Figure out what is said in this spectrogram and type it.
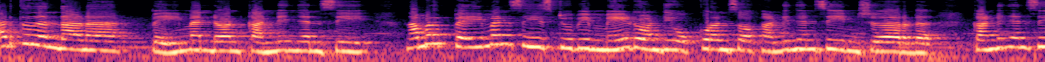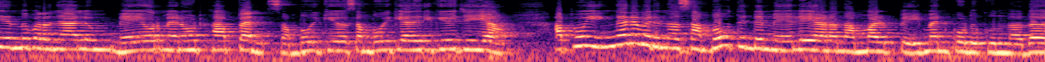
അടുത്തത് എന്താണ്? പേയ്മെന്റ് ഓൺ കണ്ടിൻജൻസി നമ്മൾ payment is to be made on the occurrence of contingency insured contingency എന്ന് പറഞ്ഞാലും may or may not happen സംഭവിക്കുകയോ സംഭവിക്കാതിരിക്കുകയോ ചെയ്യാം. അപ്പോൾ ഇങ്ങനെ വരുന്ന സംഭവത്തിന്റെ മേലെയാണ് നമ്മൾ പേയ്മെന്റ് കൊടുക്കുന്നത്.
